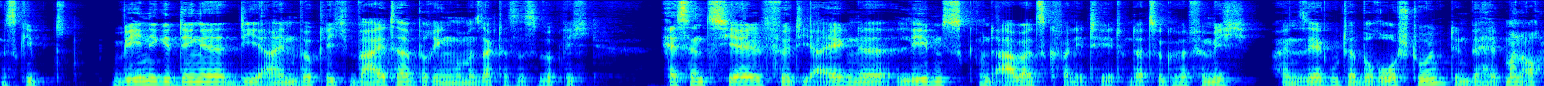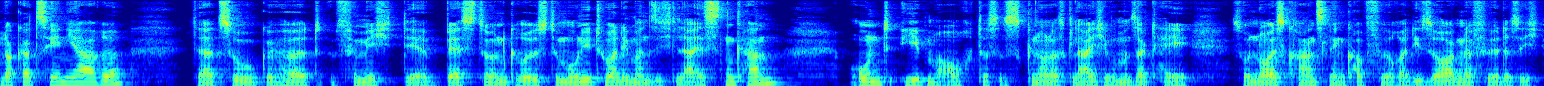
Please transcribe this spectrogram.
es gibt wenige Dinge, die einen wirklich weiterbringen, wo man sagt, das ist wirklich essentiell für die eigene Lebens- und Arbeitsqualität. Und dazu gehört für mich ein sehr guter Bürostuhl, den behält man auch locker zehn Jahre. Dazu gehört für mich der beste und größte Monitor, den man sich leisten kann. Und eben auch, das ist genau das Gleiche, wo man sagt, hey, so Noise Cancelling Kopfhörer, die sorgen dafür, dass ich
